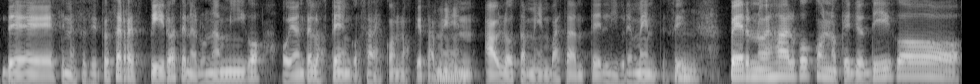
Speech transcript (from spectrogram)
de si necesito ese respiro tener un amigo, obviamente los tengo, ¿sabes? Con los que también hablo también bastante libremente, ¿sí? Pero no es algo con lo que yo digo,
